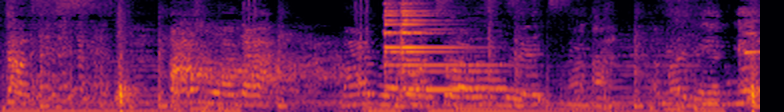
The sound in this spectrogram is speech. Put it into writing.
My brother, my brother, my brother, my big man.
